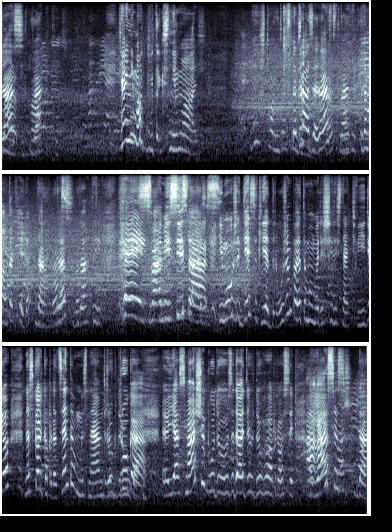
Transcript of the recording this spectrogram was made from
Раз, два, Я не могу так снимать. Ну что, не так Так, раз, раз, два, три. Куда мам? Так, хей, да? Да. Раз, два, три. Хей, с вами Sisters! И мы уже 10 лет дружим, поэтому мы решили снять видео, на сколько процентов мы знаем друг друга. Э, Я с Машей буду задавать друг другу вопросы, а, А я Ася с- Да.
